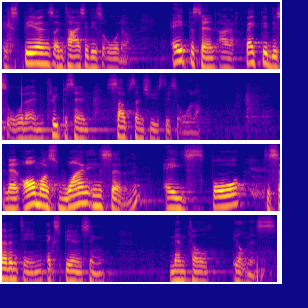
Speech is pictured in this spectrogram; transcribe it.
experience anxiety disorder. 8% are affective disorder, and 3% substance use disorder. And then almost one in seven, age 4 to 17, experiencing mental illness.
